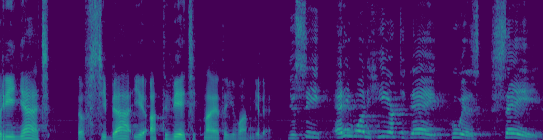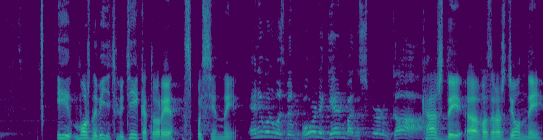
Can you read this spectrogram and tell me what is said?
принять э, в себя и ответить на это Евангелие. И можно видеть людей, которые спасены. Каждый э, возрожденный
